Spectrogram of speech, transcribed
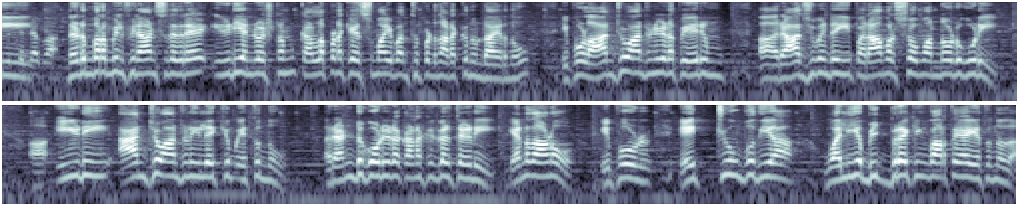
ഈ നെടുമ്പറമ്പിൽ ഫിനാൻസിനെതിരെ ഇ ഡി അന്വേഷണം കള്ളപ്പണ കേസുമായി ബന്ധപ്പെട്ട് നടക്കുന്നുണ്ടായിരുന്നു. ഇപ്പോൾ ആന്റോ ആന്റണിയുടെ പേരും രാജുവിന്റെ ഈ പരാമർശവും വന്നതോടുകൂടി ഇ ഡി ആന്റോ ആന്റണിയിലേക്കും എത്തുന്നു. രണ്ട് കോടിയുടെ കണക്കുകൾ തേടി എന്നതാണോ ഇപ്പോൾ ഏറ്റവും പുതിയ വലിയ ബിഗ് ബ്രേക്കിംഗ് വാർത്തയായി എത്തുന്നത്?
